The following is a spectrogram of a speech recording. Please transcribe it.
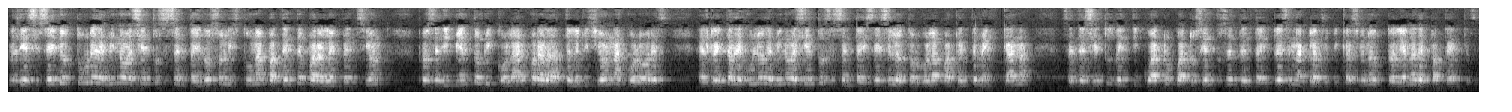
El 16 de octubre de 1962 solicitó una patente para la invención procedimiento bicolar para la televisión a colores. El 30 de julio de 1966 se le otorgó la patente mexicana 724-473 en la clasificación australiana de patentes.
